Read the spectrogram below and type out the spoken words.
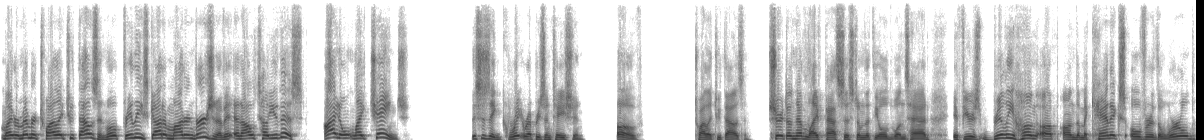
might remember Twilight 2000. Well, Free League's got a modern version of it, and I'll tell you this: I don't like change. This is a great representation of Twilight 2000. Sure, it doesn't have life path system that the old ones had. If you're really hung up on the mechanics over the world,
